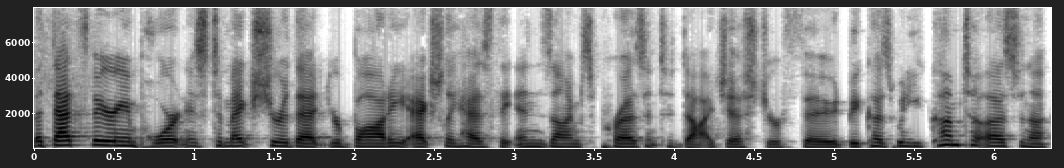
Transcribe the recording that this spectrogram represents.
but that's very important is to make sure that your body actually has the enzymes present to digest your food because when you come to us in a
